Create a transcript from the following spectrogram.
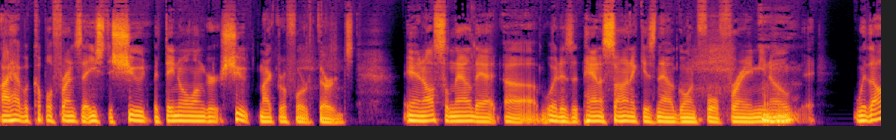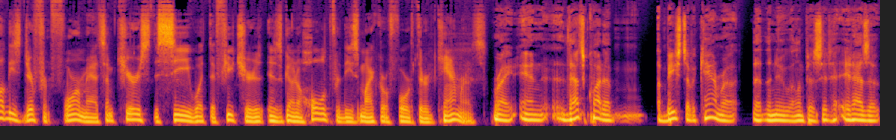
I have a couple of friends that used to shoot, but they no longer shoot micro four thirds. And also now that uh, what is it? Panasonic is now going full frame. You know, with all these different formats, I'm curious to see what the future is going to hold for these micro four third cameras. Right, and that's quite a a beast of a camera that the new Olympus. It it has a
